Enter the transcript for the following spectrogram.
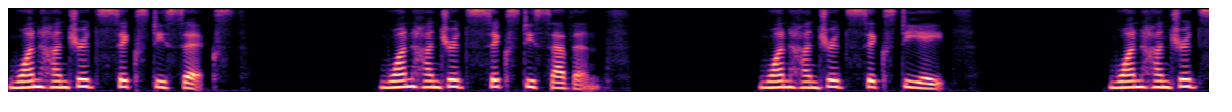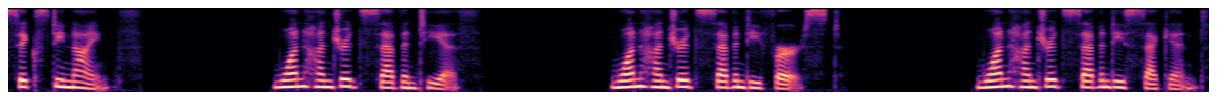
166th, 167th, 168th, 169th, 170th, 171st, 172nd,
